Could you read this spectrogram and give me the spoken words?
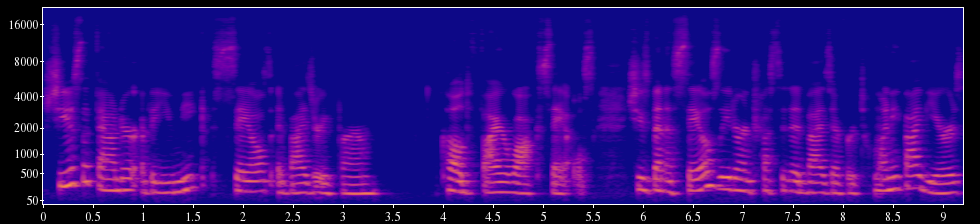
she is the founder of a unique sales advisory firm called Firewalk Sales. She's been a sales leader and trusted advisor for 25 years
